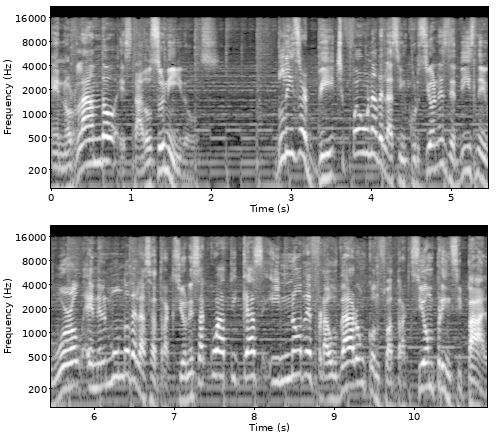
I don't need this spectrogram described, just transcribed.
en Orlando, Estados Unidos. Blizzard Beach fue una de las incursiones de Disney World en el mundo de las atracciones acuáticas y no defraudaron con su atracción principal.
